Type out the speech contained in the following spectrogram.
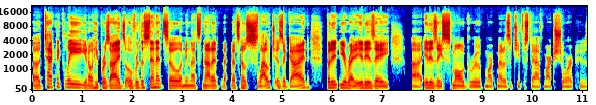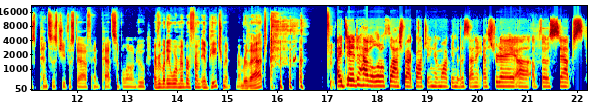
uh, technically, you know, he presides over the Senate, so I mean, that's not a that's no slouch as a guide. But it, you're right; it is a uh, it is a small group. Mark Meadows, the chief of staff, Mark Short, who's Pence's chief of staff, and Pat Cipollone, who everybody will remember from impeachment. Remember that? I did have a little flashback watching him walk into the Senate yesterday uh, up those steps.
